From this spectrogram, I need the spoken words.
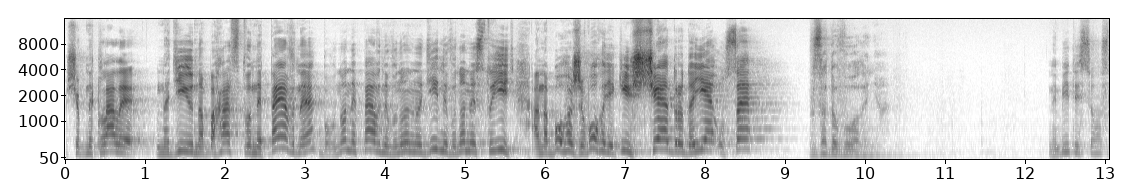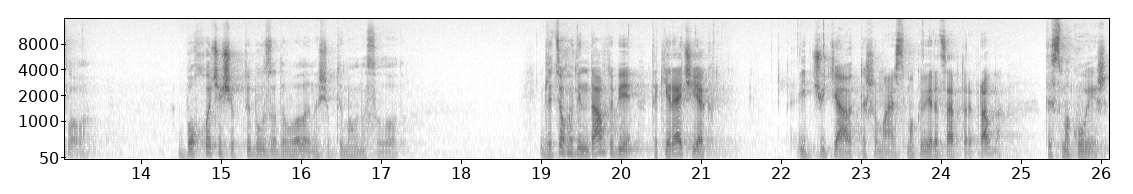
Щоб не клали надію на багатство непевне, бо воно непевне, воно ненадійне, воно не стоїть, а на Бога живого, який щедро дає усе в задоволення. Не бійтесь цього слова. Бог хоче, щоб ти був задоволений, щоб ти мав насолоду. Для цього Він дав тобі такі речі, як відчуття, от ти що маєш смакові рецептори, правда? Ти смакуєш,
